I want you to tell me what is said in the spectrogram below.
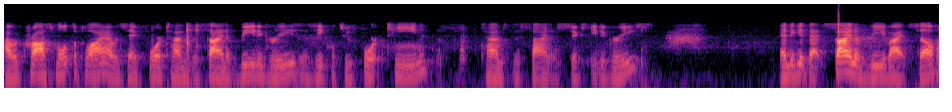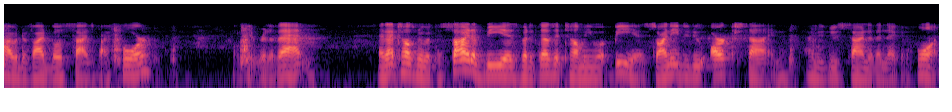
I would cross multiply. I would say 4 times the sine of b degrees is equal to 14 times the sine of 60 degrees. And to get that sine of b by itself, I would divide both sides by 4 and get rid of that. And that tells me what the sine of b is, but it doesn't tell me what b is. So I need to do arc sine. I need to do sine to the negative 1.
